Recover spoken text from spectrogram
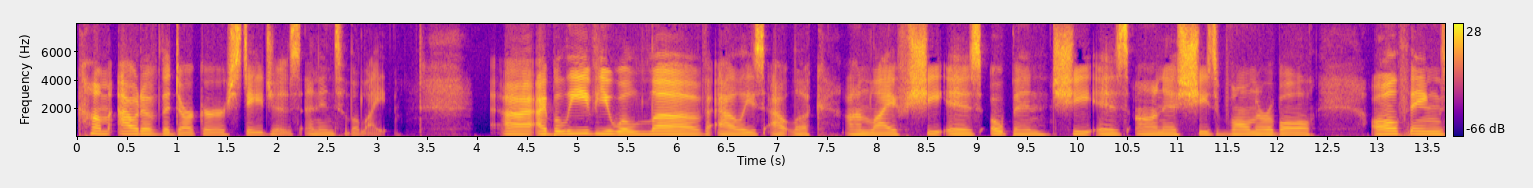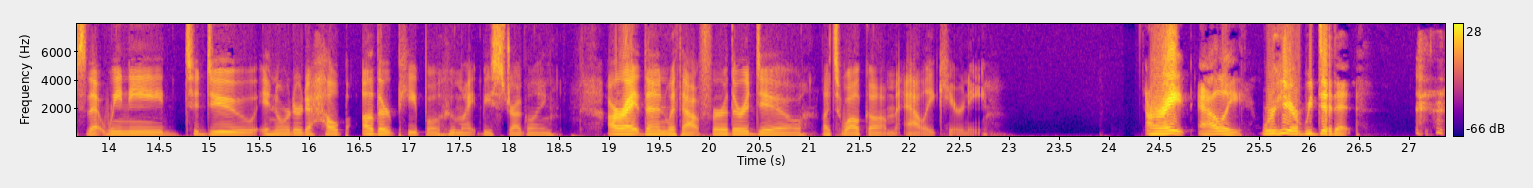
come out of the darker stages and into the light. Uh, I believe you will love Allie's outlook on life. She is open, she is honest, she's vulnerable. All things that we need to do in order to help other people who might be struggling. All right, then, without further ado, let's welcome Allie Kearney. All right, Allie, we're here. We did it.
